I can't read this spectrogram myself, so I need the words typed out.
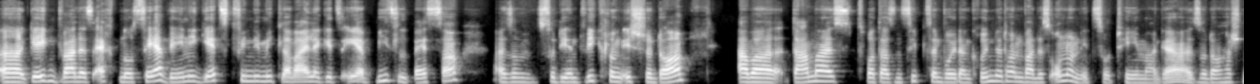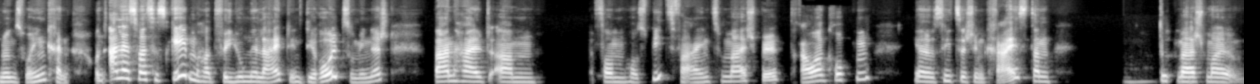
äh, Gegend war das echt noch sehr wenig. Jetzt finde ich mittlerweile geht es eher ein bisschen besser. Also so die Entwicklung ist schon da. Aber damals, 2017, wo ich dann gegründet habe, war das auch noch nicht so Thema. Gell? Also da hast du nirgendwo hin können. Und alles, was es gegeben hat für junge Leute, in Tirol zumindest, waren halt ähm, vom Hospizverein zum Beispiel, Trauergruppen. Ja, du sitzt im Kreis, dann tut man erstmal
